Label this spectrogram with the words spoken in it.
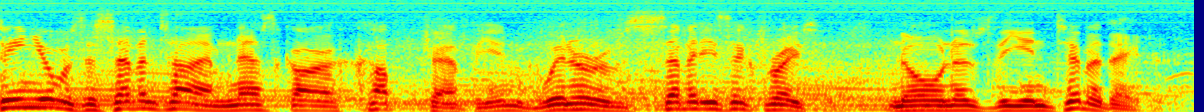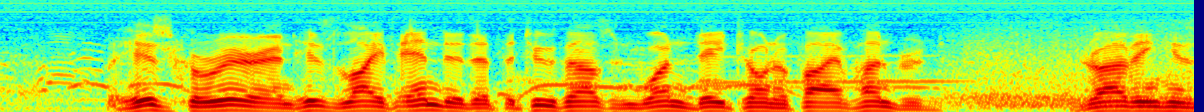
Sr. was a seven-time NASCAR Cup champion, winner of 76 races, known as the Intimidator. But his career and his life ended at the 2001 Daytona 500. Driving his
